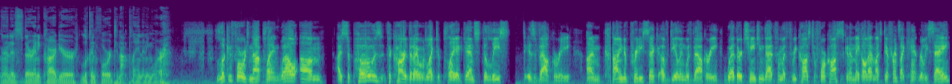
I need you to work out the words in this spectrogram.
And is there any card you're looking forward to not playing anymore? Looking forward to not playing. Well, um, I suppose the card that I would like to play against the least is Valkyrie. I'm kind of pretty sick of dealing with Valkyrie. Whether changing that from a three cost to four cost is going to make all that much difference, I can't really say.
